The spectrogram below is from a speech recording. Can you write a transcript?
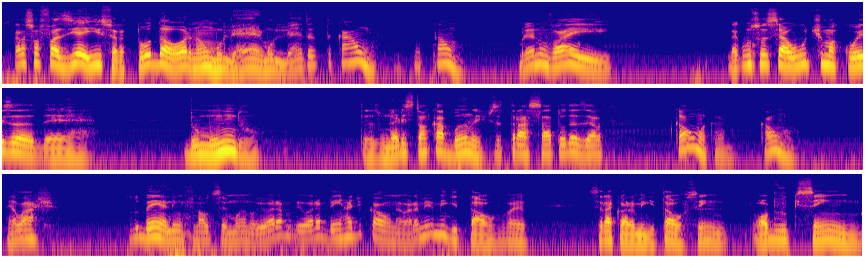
Os caras só fazia isso, era toda hora, não, mulher, mulher, tá, tá, calma. Calma. Mulher não vai é como se fosse a última coisa é, do mundo. As mulheres estão acabando, a gente precisa traçar todas elas. Calma, cara. Calma. Relaxa. Tudo bem ali um final de semana. Eu era, eu era bem radical, né? Eu era meio miguital. Vai. Será que eu era migtal? Sem, óbvio que sem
